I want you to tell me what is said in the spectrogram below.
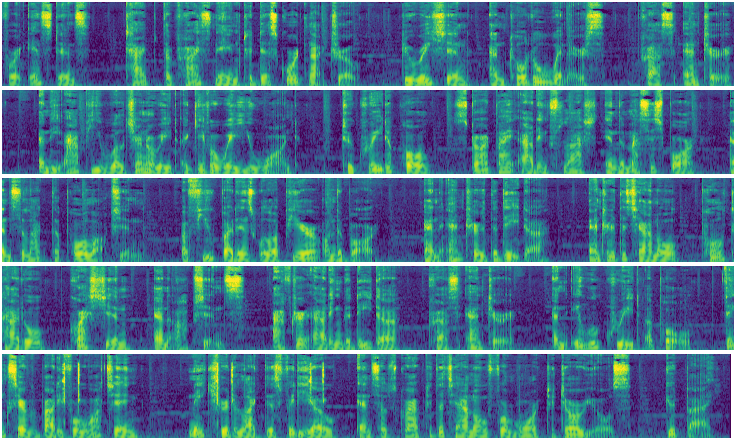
For instance, type the prize name to Discord Nitro, duration, and total winners. Press enter, and the Appy will generate a giveaway you want. To create a poll, start by adding slash in the message bar and select the poll option. A few buttons will appear on the bar and enter the data. Enter the channel, poll title, question, and options. After adding the data, press enter and it will create a poll. Thanks everybody for watching. Make sure to like this video and subscribe to the channel for more tutorials. Goodbye.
